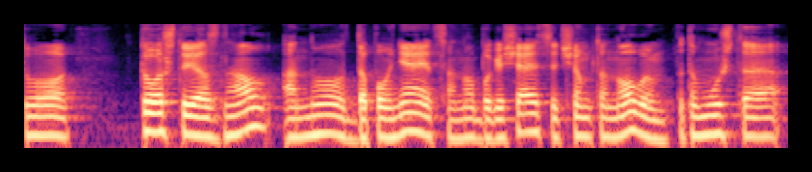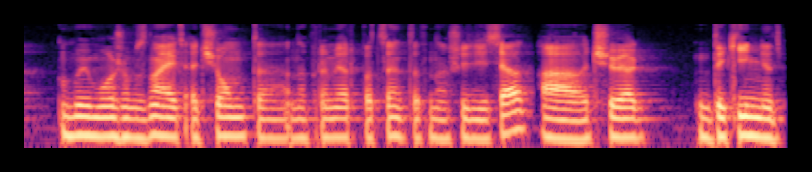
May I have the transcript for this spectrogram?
то то, что я знал, оно дополняется, оно обогащается чем-то новым, потому что мы можем знать о чем-то, например, процентов на 60, а человек докинет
